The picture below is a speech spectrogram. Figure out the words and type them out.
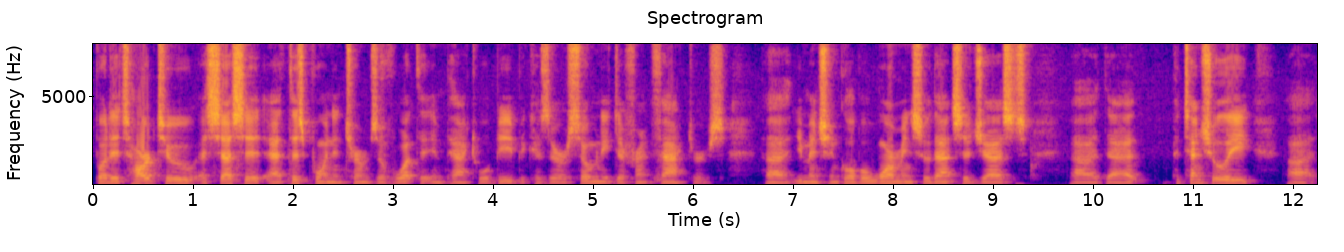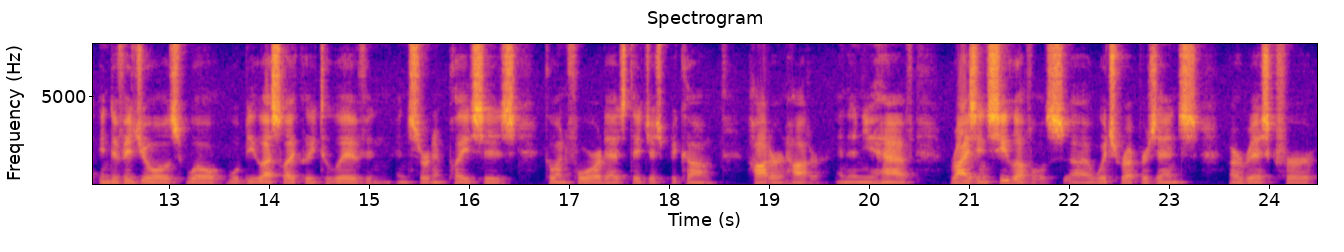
But it's hard to assess it at this point in terms of what the impact will be because there are so many different factors. Uh, you mentioned global warming, so that suggests uh, that potentially uh, individuals will, will be less likely to live in, in certain places going forward as they just become hotter and hotter. And then you have rising sea levels, uh, which represents a risk for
